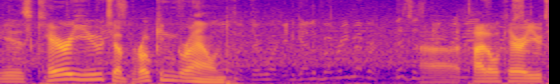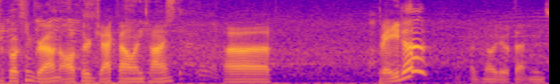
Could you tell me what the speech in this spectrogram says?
is "Carry You to Broken Ground." Uh, title: Carry You to Broken Ground. Author: Jack Valentine. Uh, beta? I have no idea what that means.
